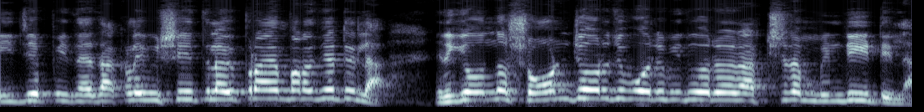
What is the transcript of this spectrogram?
ബി ജെ പി നേതാക്കൾ ഈ വിഷയത്തിൽ അഭിപ്രായം പറഞ്ഞിട്ടില്ല. എനിക്ക് ഒന്ന് ഷോൺ ജോർജ് പോലും ഇതുവരെ ഒരു അക്ഷരം മിണ്ടിയിട്ടില്ല.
